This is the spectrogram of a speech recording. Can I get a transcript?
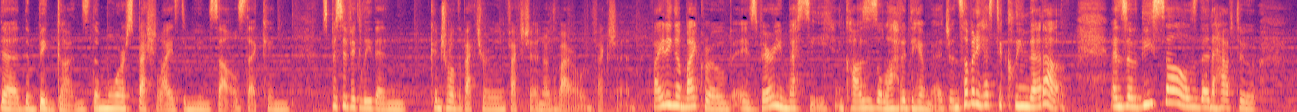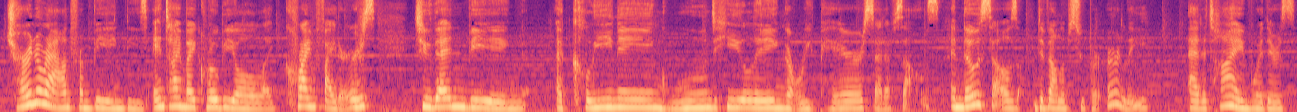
the, the big guns, the more specialized immune cells that can specifically then control the bacterial infection or the viral infection. Fighting a microbe is very messy and causes a lot of damage, and somebody has to clean that up. And so these cells then have to turn around from being these antimicrobial like crime fighters to then being a cleaning, wound healing, repair set of cells. And those cells develop super early at a time where there's,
